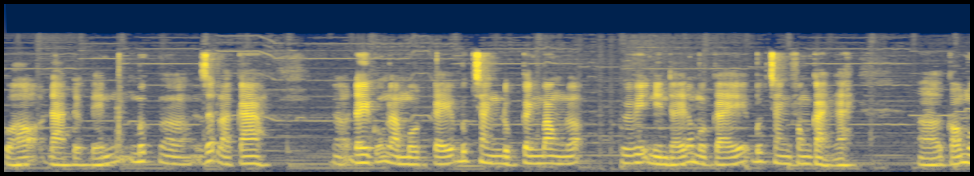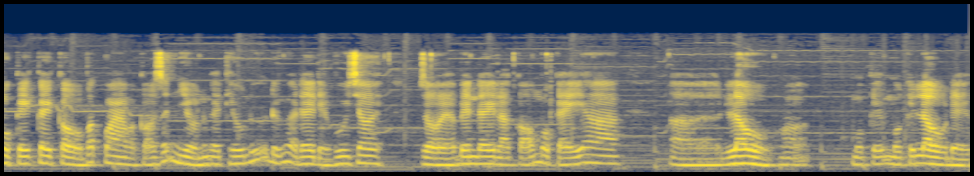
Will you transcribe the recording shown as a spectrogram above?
của họ đạt được đến mức ờ, rất là cao đó, đây cũng là một cái bức tranh đục kênh bong nữa. Quý vị nhìn thấy là một cái bức tranh phong cảnh này. À, có một cái cây cầu bắc qua và có rất nhiều những cái thiếu nữ đứng ở đây để vui chơi. Rồi bên đây là có một cái uh, uh, lầu uh, một cái một cái lầu để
